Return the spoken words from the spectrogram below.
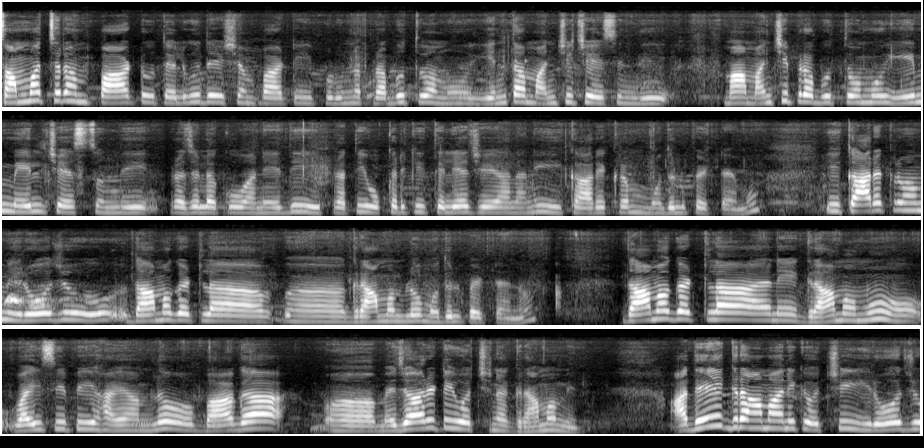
సంవత్సరం పాటు తెలుగుదేశం పార్టీ ఇప్పుడున్న ప్రభుత్వము ఎంత మంచి చేసింది మా మంచి ప్రభుత్వము ఏం మేలు చేస్తుంది ప్రజలకు అనేది ప్రతి ఒక్కరికి తెలియజేయాలని ఈ కార్యక్రమం మొదలుపెట్టాము. ఈ కార్యక్రమం ఈరోజు దామగట్ల గ్రామంలో మొదలుపెట్టాను. దామగట్ల అనే గ్రామము వైసీపీ హయాంలో బాగా మెజారిటీ వచ్చిన గ్రామం ఇది. అదే గ్రామానికి వచ్చి ఈరోజు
